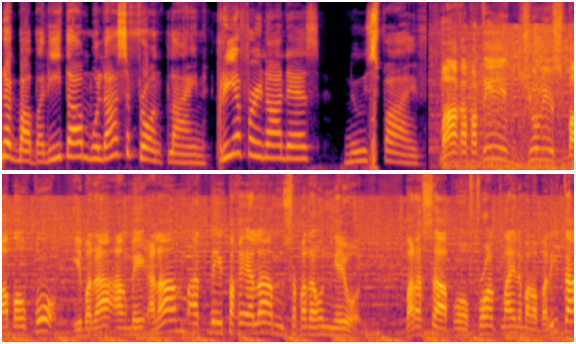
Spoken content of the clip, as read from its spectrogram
Nagbabalita mula sa Frontline, Ria Fernandez, News 5. Mga kapatid, Julius Babaw po. Iba na ang may alam at may pakialam sa panahon ngayon. Para sa mga frontline ng mga balita,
